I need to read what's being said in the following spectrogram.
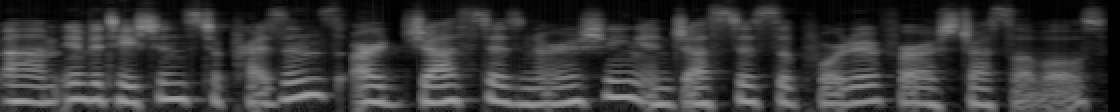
um, invitations to presence are just as nourishing and just as supportive for our stress levels.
